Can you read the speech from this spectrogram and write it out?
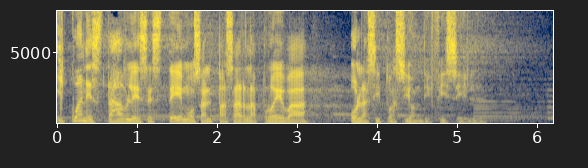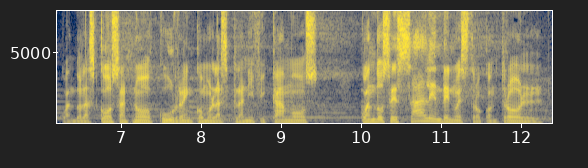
y cuán estables estemos al pasar la prueba o la situación difícil. Cuando las cosas no ocurren como las planificamos, cuando se salen de nuestro control,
